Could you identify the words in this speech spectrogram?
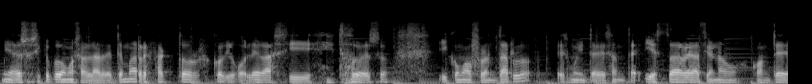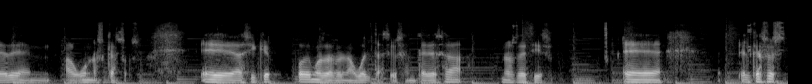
mira, eso sí que podemos hablar de tema refactor, código legacy y todo eso y cómo afrontarlo, es muy interesante y está relacionado con TDD en algunos casos. Eh, así que podemos darle una vuelta, si os interesa, nos decís. Eh, el caso es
